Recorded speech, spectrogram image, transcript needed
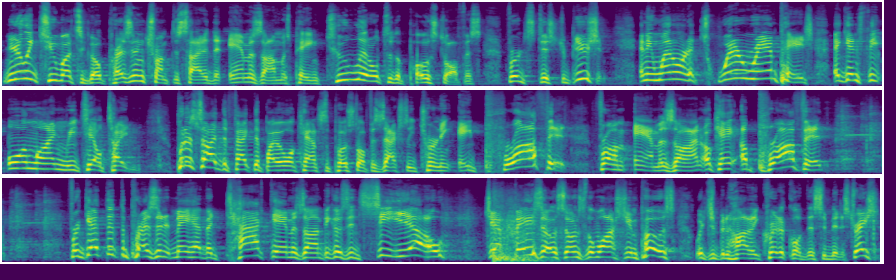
Nearly two months ago, President Trump decided that Amazon was paying too little to the post office for its distribution. And he went on a Twitter rampage against the online retail titan. Put aside the fact that, by all accounts, the post office is actually turning a profit from Amazon, okay? A profit Forget that the president may have attacked Amazon because its CEO, Jeff Bezos, owns the Washington Post, which has been highly critical of this administration.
